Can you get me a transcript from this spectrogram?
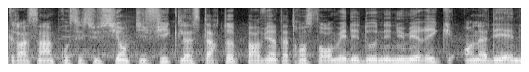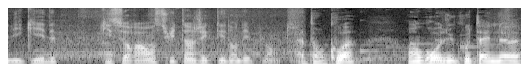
Grâce à un processus scientifique, la start-up parvient à transformer des données numériques en ADN liquide qui sera ensuite injecté dans des plantes. Attends, quoi? En gros, du coup, t'as une,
